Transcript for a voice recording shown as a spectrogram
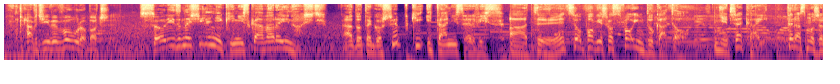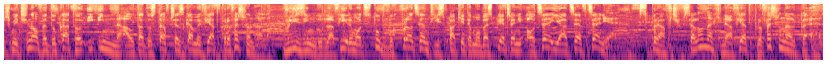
Prawdziwy wół roboczy. Solidny silnik i niska awaryjność. A do tego szybki i tani serwis. A ty co powiesz o swoim Ducato? Nie czekaj. Teraz możesz mieć nowe Ducato i inne auta dostawcze z gamy Fiat Professional. W leasingu dla firm od 102% i z pakietem ubezpieczeń OC i AC w cenie. Sprawdź w salonach i na fiatprofessional.pl.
